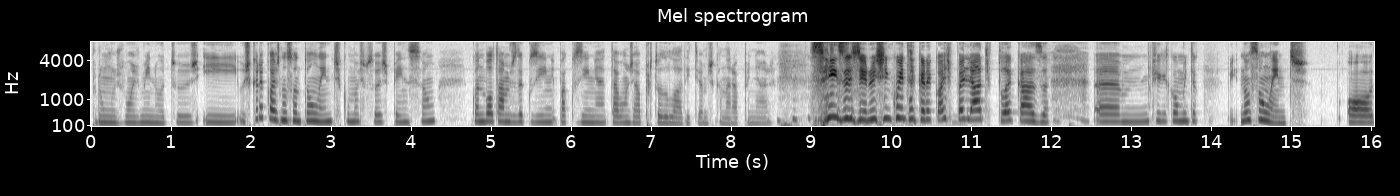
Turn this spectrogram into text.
por uns bons minutos. E os caracóis não são tão lentos como as pessoas pensam. Quando voltámos da cozinha para a cozinha, estavam já por todo lado e tivemos que andar a apanhar. Sem exagero, uns 50 caracóis espalhados pela casa. Ahm, fica com muita. Não são lentos. Ou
